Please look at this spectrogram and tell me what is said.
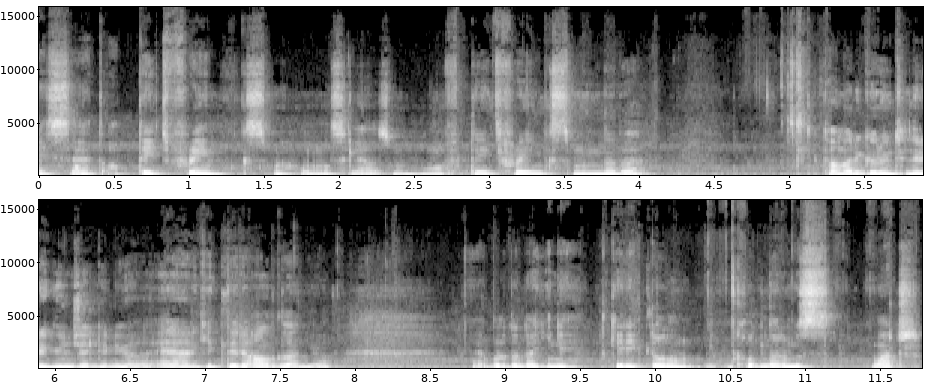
Yes, evet update frame kısmı olması lazım. Update frame kısmında da kamera görüntüleri güncelleniyor. El hareketleri algılanıyor. E, Burada da yine gerekli olan kodlarımız var.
